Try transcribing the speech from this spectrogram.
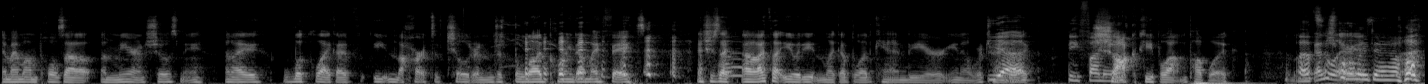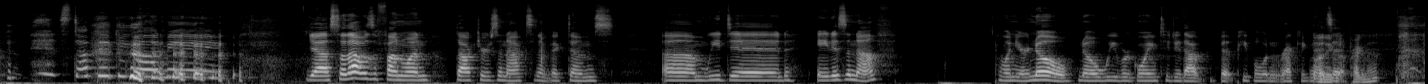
And my mom pulls out a mirror and shows me, and I look like I've eaten the hearts of children and just blood pouring down my face. And she's like, "Oh, I thought you had eaten like a blood candy, or you know, we're trying Yeah. to like Be funny. shock people out in public. And I'm like, That's lay hilarious. down. Stop picking on me. yeah, so that was a fun one. Doctors and accident victims. Um, we did Eight is Enough. One year. No, no, we were going to do that, but people wouldn't recognize it. got pregnant.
